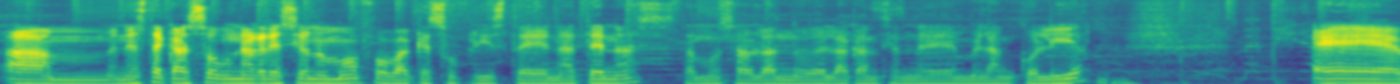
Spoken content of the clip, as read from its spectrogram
am, en este caso una agresión homófoba que sufriste en Atenas. Estamos hablando de la canción de Melancolía. Eh,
